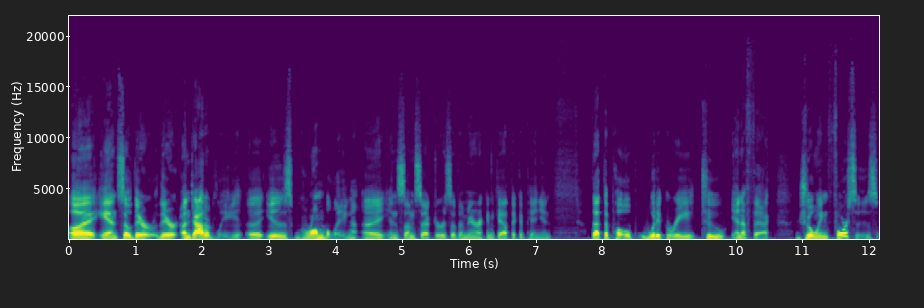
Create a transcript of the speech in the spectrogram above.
Uh, and so there, there undoubtedly uh, is grumbling uh, in some sectors of American Catholic opinion that the Pope would agree to, in effect, join forces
